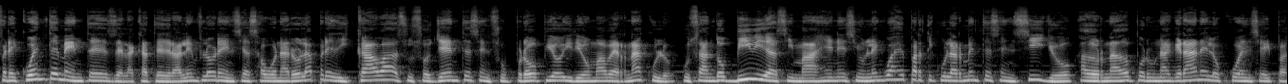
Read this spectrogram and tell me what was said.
Frecuentemente desde la catedral en Florencia, Savonarola predicaba a sus oyentes en su propio idioma vernáculo, usando vívidas imágenes y un lenguaje particularmente sencillo, adornado por una gran elocuencia y pasión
